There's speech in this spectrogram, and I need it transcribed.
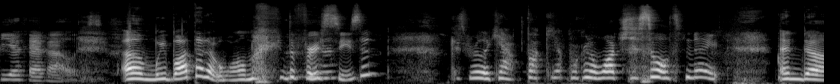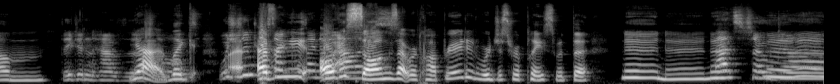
BFF Alex. um, we bought that at Walmart the first season because we were like, yeah, fuck yeah, we're gonna watch this all tonight. And um, They didn't have the yeah, songs. like which is uh, interesting. every 'cause I know all the songs that were copyrighted were just replaced with the na na na. That's so na,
